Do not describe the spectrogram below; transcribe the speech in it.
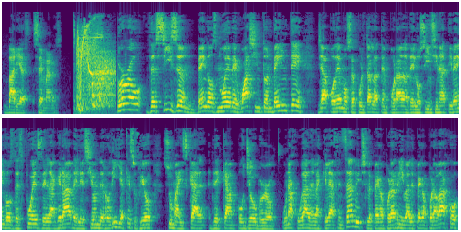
varias semanas. Burrow The Season, Bengals 9, Washington 20. Ya podemos sepultar la temporada de los Cincinnati Bengals después de la grave lesión de rodilla que sufrió su mariscal de campo Joe Burrow. Una jugada en la que le hacen sándwich, le pegan por arriba, le pegan por abajo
